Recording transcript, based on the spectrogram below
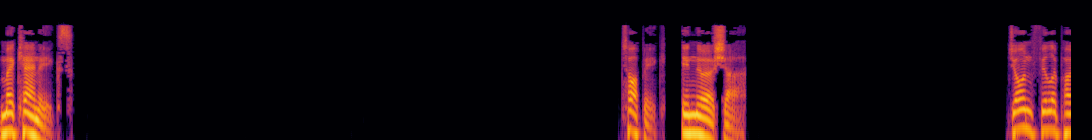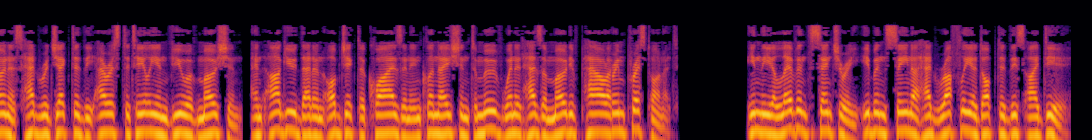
Mechanics Inertia John Philoponus had rejected the Aristotelian view of motion, and argued that an object acquires an inclination to move when it has a motive power impressed on it. In the 11th century Ibn Sina had roughly adopted this idea,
